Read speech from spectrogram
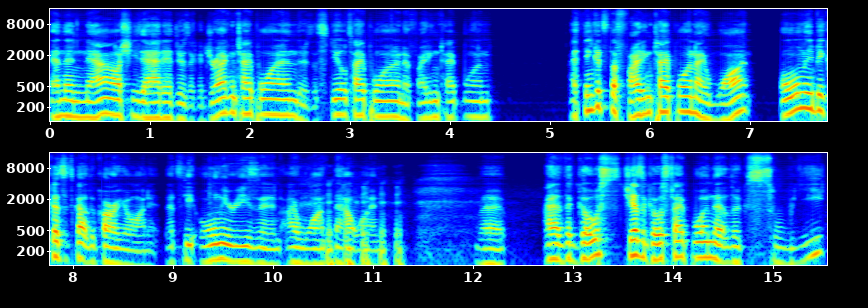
And then now she's added there's like a dragon type one, there's a steel type one, a fighting type one. I think it's the fighting type one I want only because it's got Lucario on it. That's the only reason I want that one. But uh, the ghost, she has a ghost type one that looks sweet.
